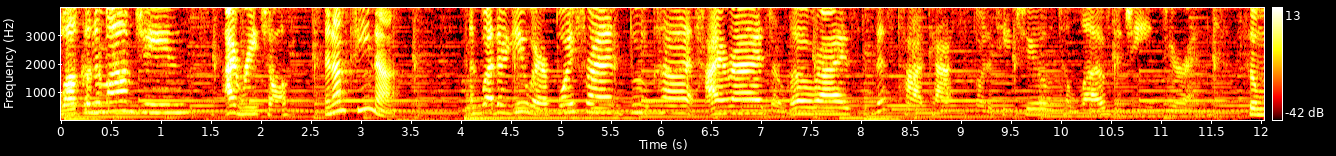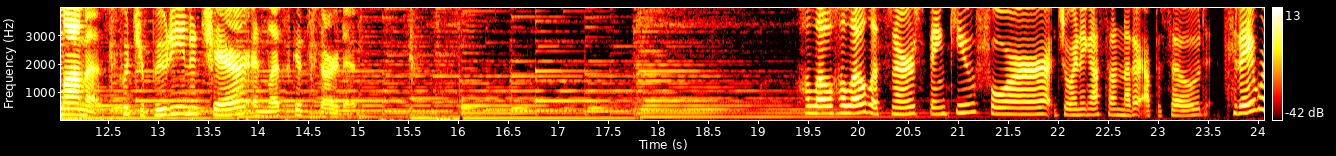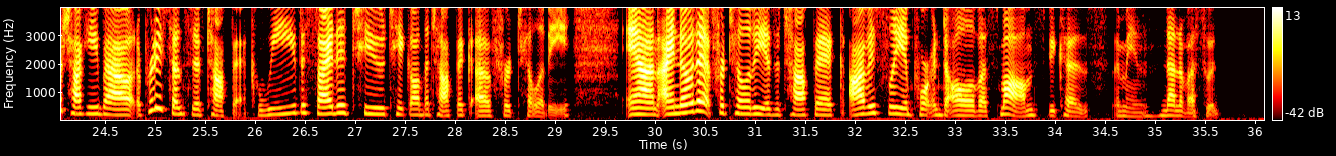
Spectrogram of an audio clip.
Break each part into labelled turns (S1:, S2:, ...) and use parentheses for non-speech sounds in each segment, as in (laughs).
S1: Welcome to Mom Jeans. I'm Rachel.
S2: And I'm Tina.
S1: And whether you wear boyfriend, boot cut, high rise, or low rise, this podcast is going to teach you to love the jeans you're in.
S2: So, mamas, put your booty in a chair and let's get started.
S1: Hello, hello, listeners. Thank you for joining us on another episode. Today, we're talking about a pretty sensitive topic. We decided to take on the topic of fertility. And I know that fertility is a topic obviously important to all of us moms because, I mean, none of us would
